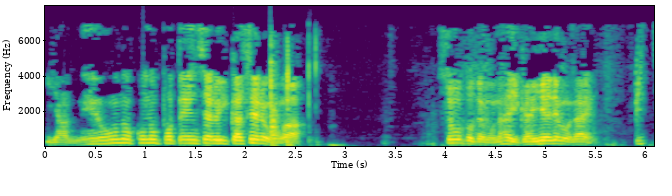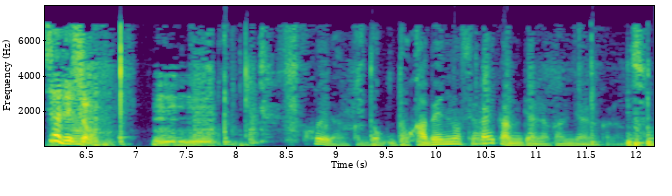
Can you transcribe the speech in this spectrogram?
いや、ネオのこのポテンシャル活かせるのは、ショートでもない、外野でもない、ピッチャーでしょ。うんうん。これなんかド、ドカベンの世界観みたいな感じやなんかな。そう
